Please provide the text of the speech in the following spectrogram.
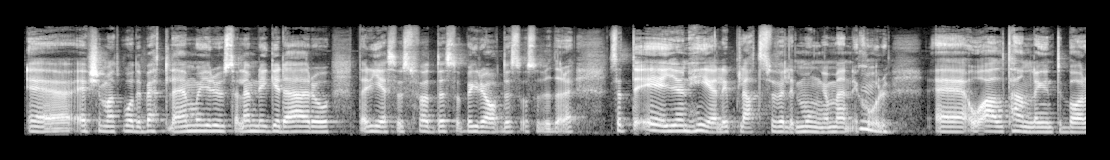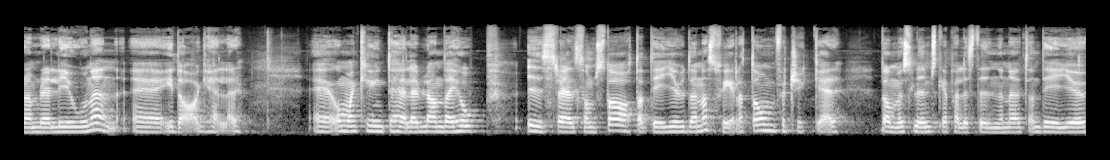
Eh, eftersom att både Betlehem och Jerusalem ligger där och där Jesus föddes och begravdes och så vidare. Så det är ju en helig plats för väldigt många människor. Eh, och allt handlar ju inte bara om religionen eh, idag heller. Eh, och man kan ju inte heller blanda ihop Israel som stat, att det är judarnas fel att de förtrycker de muslimska palestinierna, utan det är ju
